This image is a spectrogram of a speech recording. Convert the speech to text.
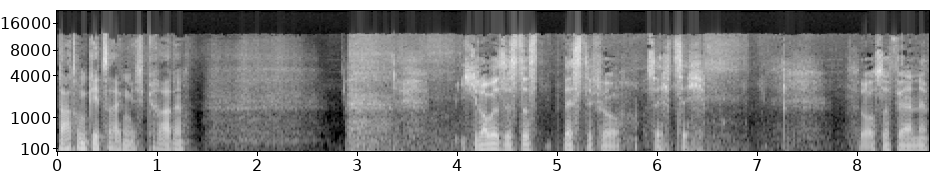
darum geht's eigentlich gerade. Ich glaube, es ist das Beste für 60. So aus der Ferne.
